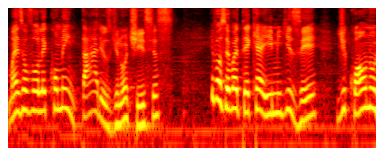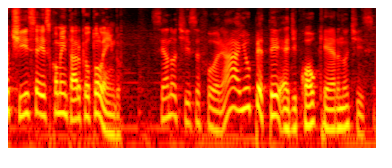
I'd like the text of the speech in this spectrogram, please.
mas eu vou ler comentários de notícias e você vai ter que aí me dizer de qual notícia é esse comentário que eu tô lendo. Se a notícia for, ah, e o PT? É de qualquer notícia.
